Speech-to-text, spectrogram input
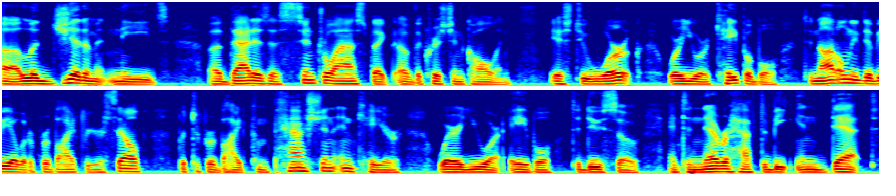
uh, legitimate needs uh, that is a central aspect of the Christian calling is to work where you are capable to not only to be able to provide for yourself but to provide compassion and care where you are able to do so and to never have to be in debt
